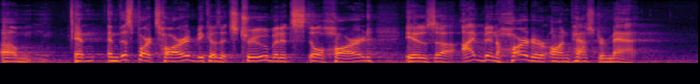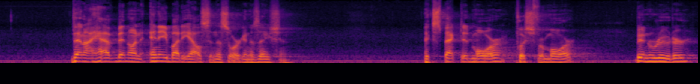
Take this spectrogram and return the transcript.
Um, and and this part's hard because it's true, but it's still hard. Is uh, I've been harder on Pastor Matt than I have been on anybody else in this organization. Expected more, pushed for more, been ruder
